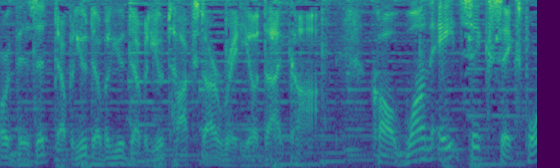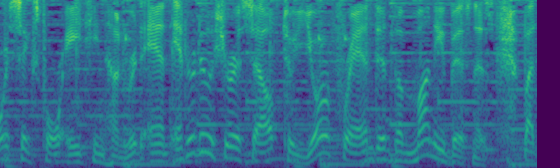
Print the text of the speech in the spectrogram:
or visit www.talkstarradio.com. Call 1 866 464 1800 and introduce yourself to your friend in the money business. But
